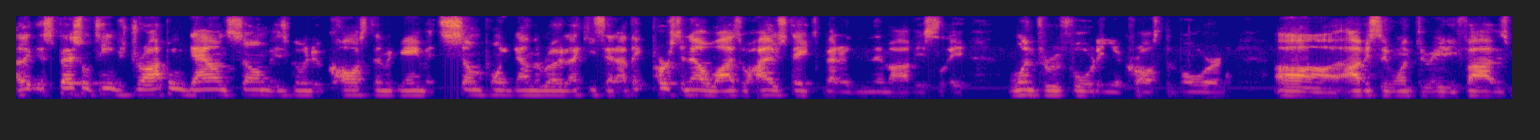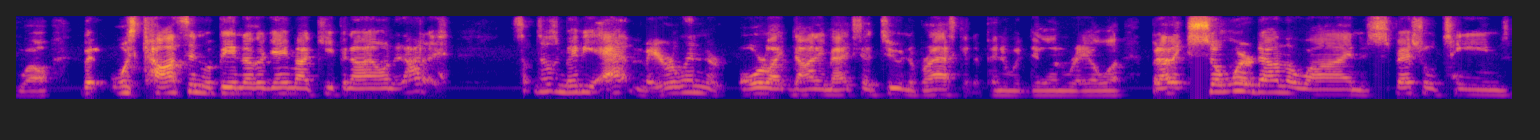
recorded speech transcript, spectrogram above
I think the special teams dropping down some is going to cost them a game at some point down the road. Like you said, I think personnel wise, Ohio State's better than them, obviously, one through 40 across the board. Uh, obviously, one through 85 as well. But Wisconsin would be another game I'd keep an eye on. And I, sometimes maybe at Maryland or, or like Donnie Mack said too, Nebraska, depending with Dylan Raiola. But I think somewhere down the line, special teams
